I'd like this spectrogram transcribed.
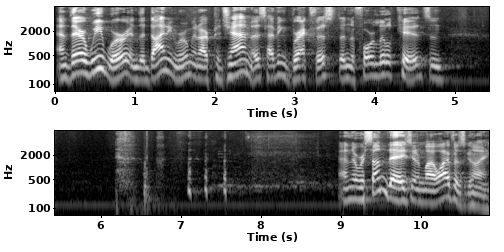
And there we were in the dining room in our pajamas having breakfast and the four little kids. And, and there were some days you know, my wife was going,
